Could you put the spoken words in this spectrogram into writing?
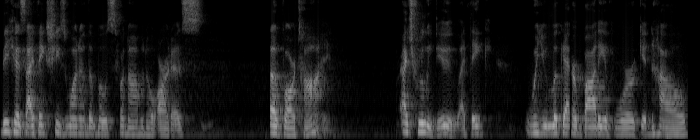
because I think she's one of the most phenomenal artists of our time. I truly do. I think when you look at her body of work and how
